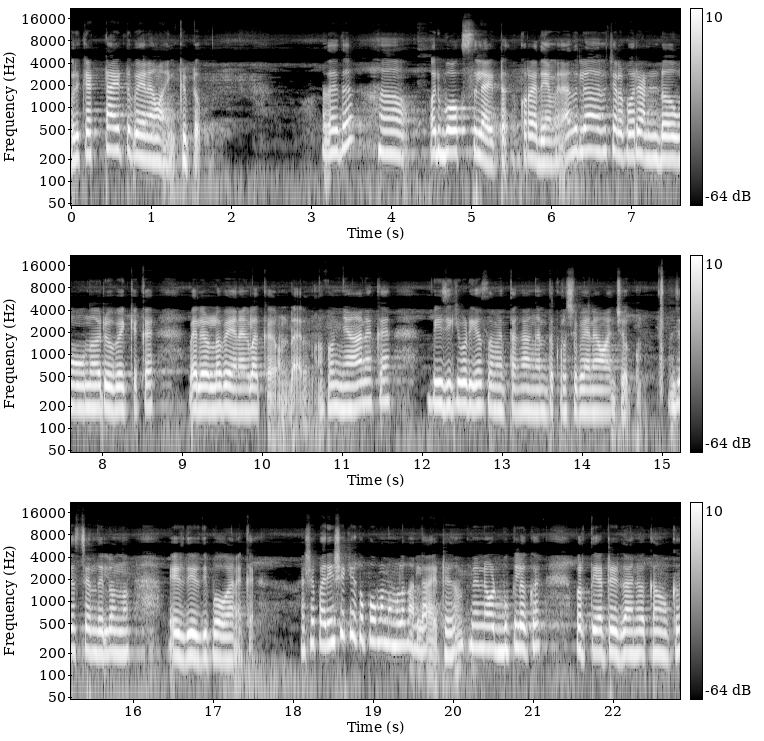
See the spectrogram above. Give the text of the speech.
ഒരു കെട്ടായിട്ട് പേന വാങ്ങി കിട്ടും. അതായത് ഒരു ബോക്സിലായിട്ട് കുറേ അധികം പേന. അതിൽ ചിലപ്പോൾ രണ്ട് മൂന്ന് രൂപയ്ക്കൊക്കെ വിലയുള്ള പേനകളൊക്കെ ഉണ്ടായിരുന്നു. അപ്പം ഞാനൊക്കെ പി ജിക്ക് പഠിക്കുന്ന സമയത്തൊക്കെ അങ്ങനത്തെ കുറച്ച് പേന വാങ്ങിച്ചു വെക്കും. ജസ്റ്റ് എന്തെങ്കിലും ഒന്ന് എഴുതി എഴുതി പോകാനൊക്കെ. പക്ഷേ പരീക്ഷയ്ക്കൊക്കെ പോകുമ്പോൾ നമ്മൾ നല്ലതായിട്ട് എഴുതും. പിന്നെ നോട്ട്ബുക്കിലൊക്കെ വൃത്തിയായിട്ട് എഴുതാനും ഒക്കെ നമുക്ക്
